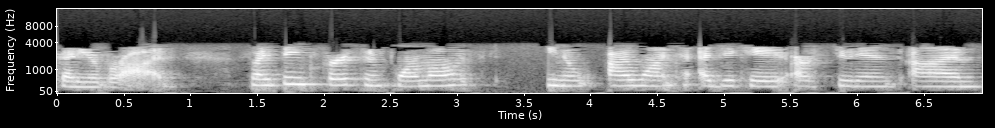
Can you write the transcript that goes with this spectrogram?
study abroad. So I think first and foremost, you know, I want to educate our students on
